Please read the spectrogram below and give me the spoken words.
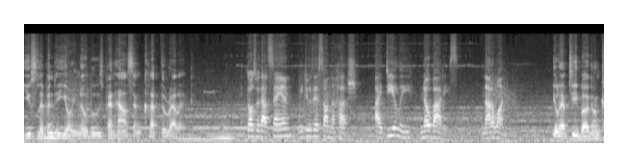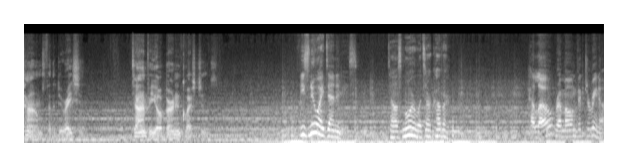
you slip into Yorinobu's penthouse and clep the relic. It goes without saying, we do this on the hush. Ideally, no bodies. Not a one. You'll have T-Bug on comms for the duration. Time for your burning questions. These new identities. Tell us more, what's our cover? Hello, Ramon Victorino.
